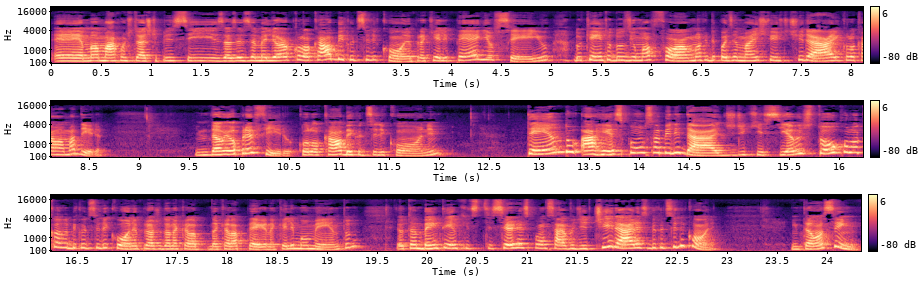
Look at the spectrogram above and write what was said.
é, mamar a quantidade que precisa. Às vezes é melhor colocar o bico de silicone para que ele pegue o seio do que introduzir uma fórmula que depois é mais difícil de tirar e colocar uma madeira. Então eu prefiro colocar o bico de silicone, tendo a responsabilidade de que se eu estou colocando o bico de silicone para ajudar naquela, naquela pega naquele momento, eu também tenho que ser responsável de tirar esse bico de silicone. Então, assim,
